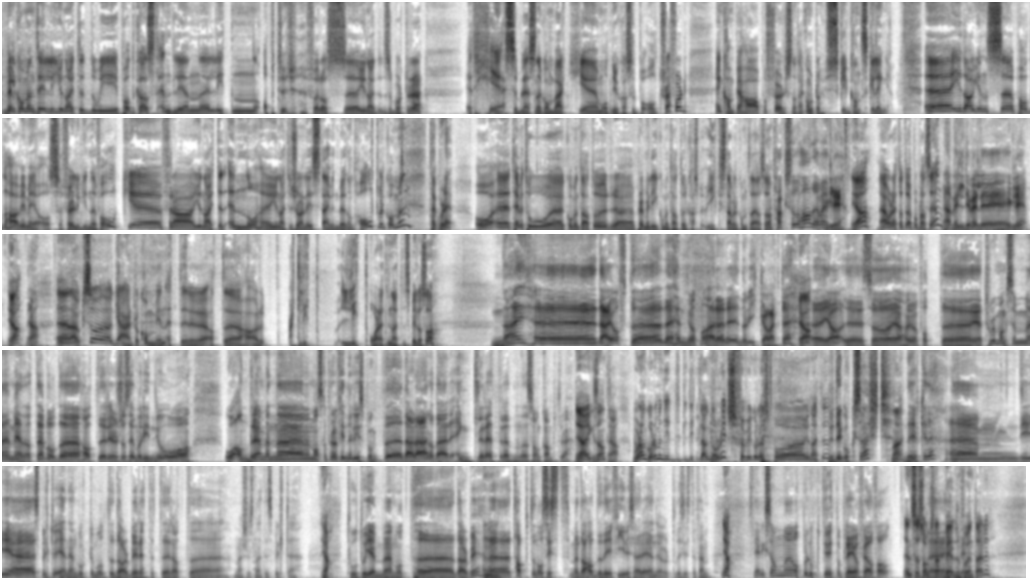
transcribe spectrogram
Velkommen til United We Podcast. Endelig en eh, liten opptur for oss eh, United-supportere. Et heseblesende comeback eh, mot Newcastle på Old Trafford. En kamp jeg har på følelsen at jeg kommer til å huske ganske lenge. I dagens pod har vi med oss følgende folk fra United.no. United-journalist Eivind Brennholt Holt, velkommen. Takk for det. Og eh, TV 2-kommentator, eh, Premier League-kommentator Kasper Vikstad, velkommen til deg også. Takk skal du ha, det var hyggelig. Ja, det er ålreit at du er på plass igjen. Ja, Veldig, veldig hyggelig. Ja, Ja. Eh, Det er jo ikke så gærent å komme inn etter at det har vært litt Litt ålreit United-spill også. Nei, eh, det er jo ofte Det hender jo at man er her når det ikke har vært det. Ja. Eh, ja eh, så jeg har jo fått eh, Jeg tror det er mange som eh, mener at jeg både hater José Mourinho og, og andre, men uh, man skal prøve å finne lyspunkt eh, der det er, og det er enklere etter en sånn kamp, tror jeg. Ja, ikke sant? Ja. Hvordan går det med ditt, ditt lag Norwich, før vi går løs på United? Du, Det går ikke så verst. Nei. Det gjør ikke det. Um, de eh, spilte jo 1-1 borte mot Derby rett etter at eh, Manchester United spilte Ja. 2-2 hjemme mot uh, Derby. Mm. Uh, Tapte nå sist, men da hadde de fire seire, én uavgjort på de siste fem. Ja. Så de er liksom oppe og lukter litt på playoff, iallfall. En sesongstart som er bedre enn forventa, eller?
